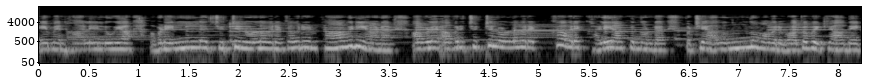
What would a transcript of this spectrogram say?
ഏമൻ ഹാലേലുയ അവിടെ എല്ലാ ചുറ്റിലുള്ളവരൊക്കെ അവരൊരു ഭാവനയാണ് അവളെ അവർ ചുറ്റിലുള്ളവരൊക്കെ അവരെ കളിയാക്കുന്നുണ്ട്. പക്ഷെ അതൊന്നും അവർ വകവയ്ക്കാതെ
